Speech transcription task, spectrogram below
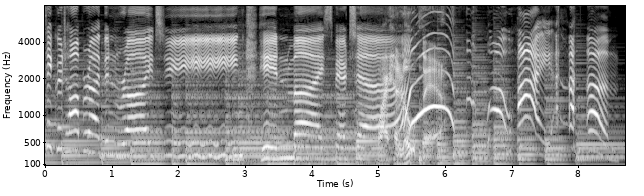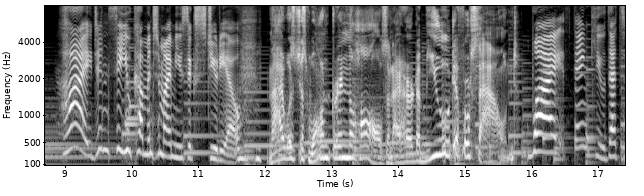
secret opera I've been writing in my spare time. Why, hello there. Whoa, hi. Um, Hi, didn't see you come into my music studio. I was just wandering the halls and I heard a beautiful sound. Why, thank you. That's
